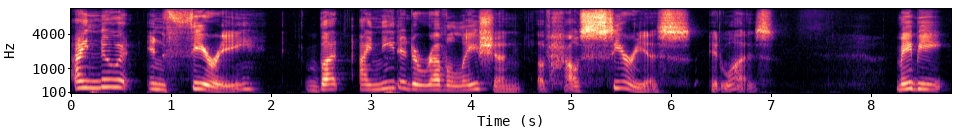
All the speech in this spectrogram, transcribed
I knew it in theory, but I needed a revelation of how serious it was. Maybe,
